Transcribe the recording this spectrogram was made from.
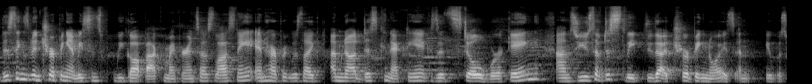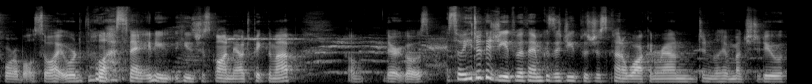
This thing's been tripping at me since we got back from my parents' house last night. And Harpreet was like, I'm not disconnecting it because it's still working. Um, so you just have to sleep through that chirping noise and it was horrible. So I ordered them last night and he, he's just gone now to pick them up. Oh, there it goes. So he took Ajit with him because Ajit was just kind of walking around, didn't really have much to do.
